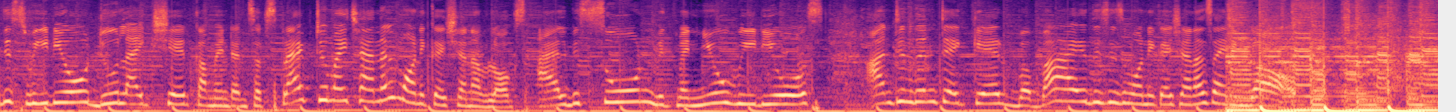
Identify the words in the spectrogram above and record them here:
like this video. Do like, share, comment, and subscribe to my channel, Monica Ishana Vlogs. I'll be soon with my new videos. Until then, take care. Bye bye. This is Monica Ishana signing off.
